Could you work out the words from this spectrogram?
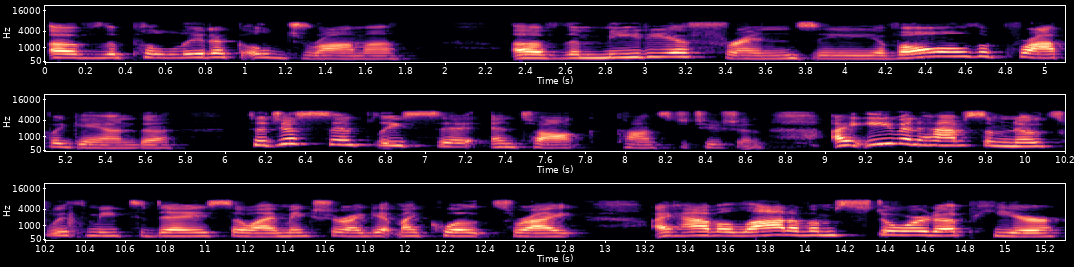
of the political drama, of the media frenzy, of all the propaganda, to just simply sit and talk Constitution. I even have some notes with me today, so I make sure I get my quotes right. I have a lot of them stored up here,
